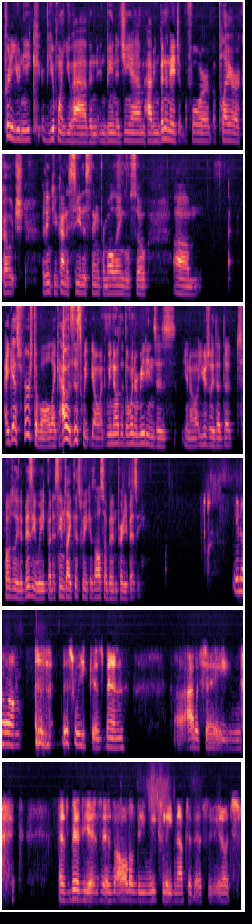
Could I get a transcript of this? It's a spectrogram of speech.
pretty unique viewpoint you have in, in being a GM, having been an agent before, a player, a coach. I think you kind of see this thing from all angles. So, um, I guess first of all, like, how is this week going? We know that the winter meetings is, you know, usually the, the supposedly the busy week, but it seems like this week has also been pretty busy. You know, um, this week has been, uh, I would say, as busy as, as all of the weeks leading up to this. You know, it's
